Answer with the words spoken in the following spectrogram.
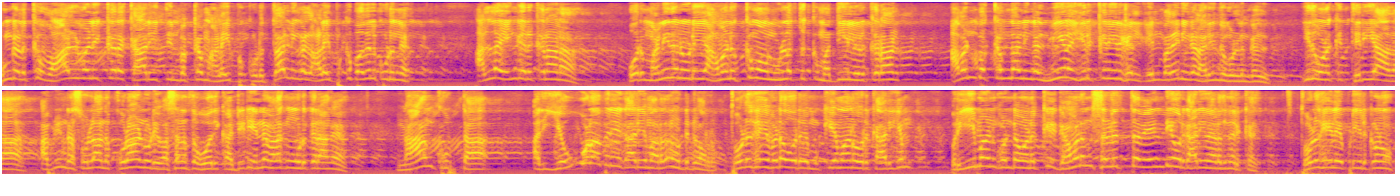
உங்களுக்கு வாழ்வழிக்கிற காரியத்தின் பக்கம் அழைப்பு கொடுத்தால் நீங்கள் அழைப்புக்கு பதில் கொடுங்க. அல்லாஹ் எங்க இருக்கிறானா? ஒரு மனிதனுடைய அவனுக்கும் அவன் உள்ளத்துக்கும் மத்தியில் இருக்கிறான். அவன் பக்கம் தான் நீங்கள் மீள இருக்கிறீர்கள் என்பதை நீங்கள் அறிந்து கொள்ளுங்கள். இது உனக்கு தெரியாதா? அப்படின்ற சொல்ல அந்த குரானுடைய வசனத்தை ஓதி காட்டிட்டு என்ன வழக்கம் கொடுக்குறாங்க? நான் கூப்பிட்டா அது எவ்வளவு பெரிய காரியமா இருந்தாலும் விட்டுட்டு வரோம் தொழுகையை விட ஒரு முக்கியமான ஒரு காரியம் ஒரு ஈமான் கொண்டவனுக்கு கவனம் செலுத்த வேண்டிய ஒரு காரியம் வேறு எதுவும் இருக்காது. தொழுகையில எப்படி இருக்கணும்?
